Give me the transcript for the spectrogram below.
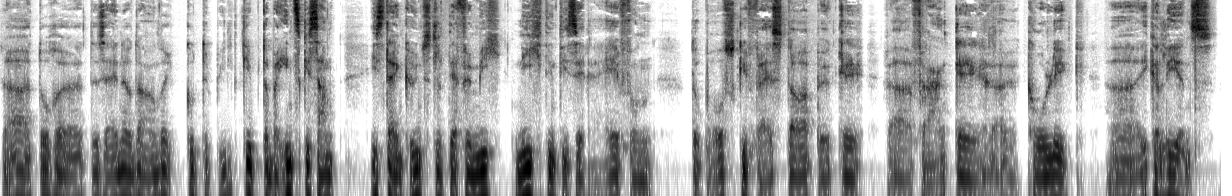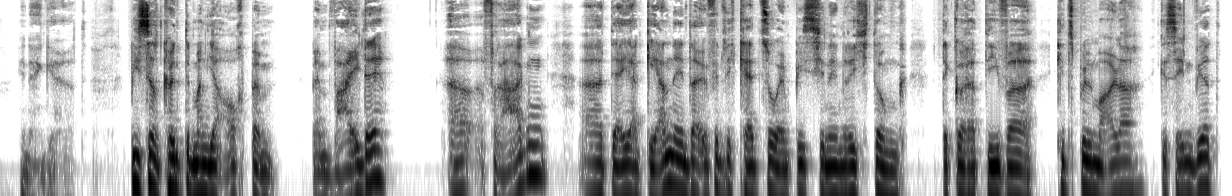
da doch äh, das eine oder andere gute Bild gibt. Aber insgesamt ist er ein Künstler, der für mich nicht in diese Reihe von Dobrowski, Feistauer, Böckel, äh, Frankel, äh, Kolik, äh, Egaliens hineingehört. Bisher könnte man ja auch beim, beim Walde äh, fragen, äh, der ja gerne in der Öffentlichkeit so ein bisschen in Richtung dekorativer Kitzbühelmaler gesehen wird,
